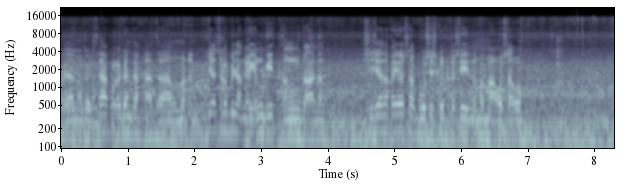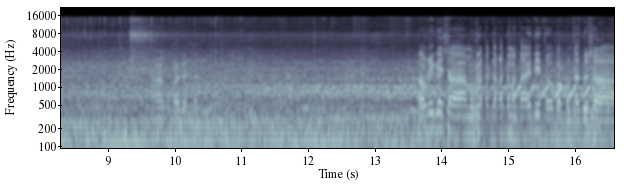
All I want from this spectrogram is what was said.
Kaya mga guys, napakaganda at uh, dyan sa kabilang ay yung gate ng daanan. Siya na kayo sa buses ko kasi namamaos ako. Napakaganda. Okay guys, uh, maglakad-lakad naman tayo dito papunta doon sa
